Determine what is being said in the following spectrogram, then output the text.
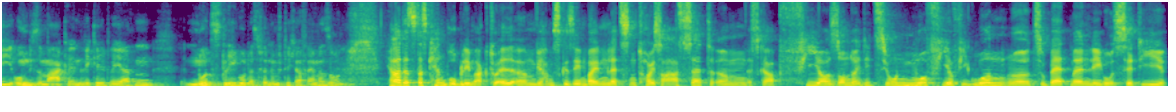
die um diese Marke entwickelt werden. Nutzt Lego das vernünftig auf Amazon? Ja, das ist das Kernproblem aktuell. Ähm, wir haben es gesehen beim letzten Toys R Us Set. Ähm, es gab vier Sondereditionen, nur vier Figuren äh, zu Batman, Lego City,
